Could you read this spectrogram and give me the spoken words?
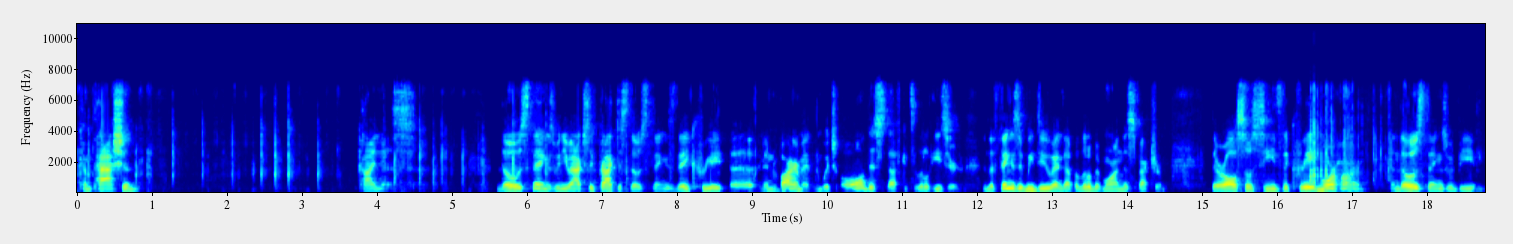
Compassion, kindness. Those things, when you actually practice those things, they create a, an environment in which all this stuff gets a little easier. And the things that we do end up a little bit more on this spectrum. There are also seeds that create more harm. And those things would be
